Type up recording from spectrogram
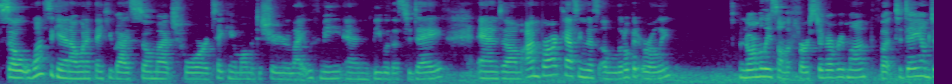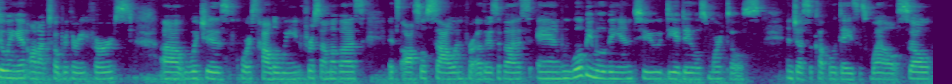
So, once again, I want to thank you guys so much for taking a moment to share your light with me and be with us today. And um, I'm broadcasting this a little bit early. Normally it's on the first of every month, but today I'm doing it on October 31st, uh, which is, of course, Halloween for some of us. It's also Samhain for others of us. And we will be moving into Dia de los Muertos in just a couple of days as well. So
